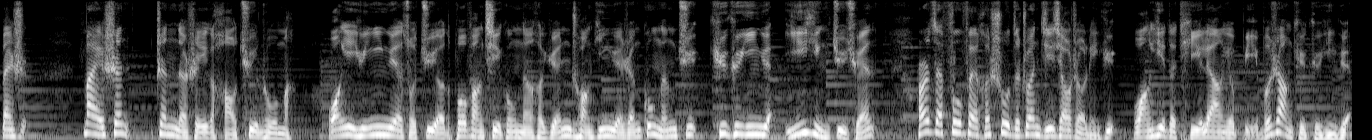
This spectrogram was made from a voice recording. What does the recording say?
但是，卖身真的是一个好去处吗？网易云音乐所具有的播放器功能和原创音乐人功能区，QQ 音乐一应俱全。而在付费和数字专辑销售领域，网易的体量又比不上 QQ 音乐。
